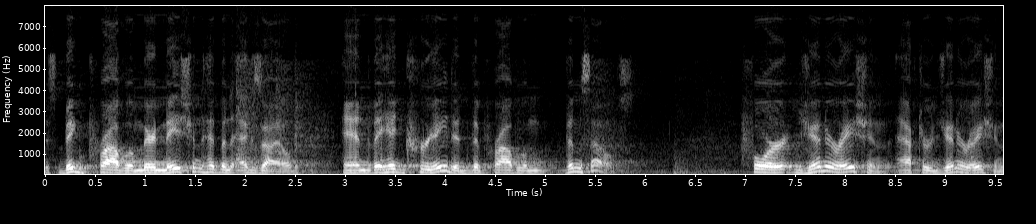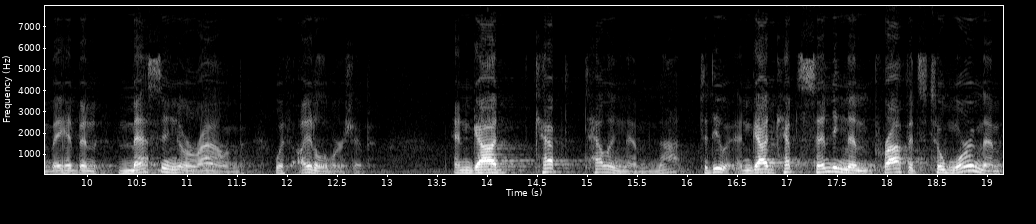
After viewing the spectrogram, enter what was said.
this big problem. Their nation had been exiled, and they had created the problem themselves. For generation after generation, they had been messing around with idol worship. And God kept telling them not to do it. And God kept sending them prophets to warn them.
